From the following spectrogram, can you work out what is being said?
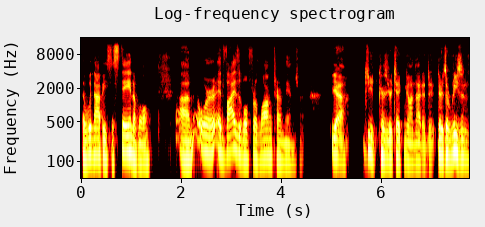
that would not be sustainable um, or advisable for long-term management. Yeah, because you're taking on that. There's a reason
